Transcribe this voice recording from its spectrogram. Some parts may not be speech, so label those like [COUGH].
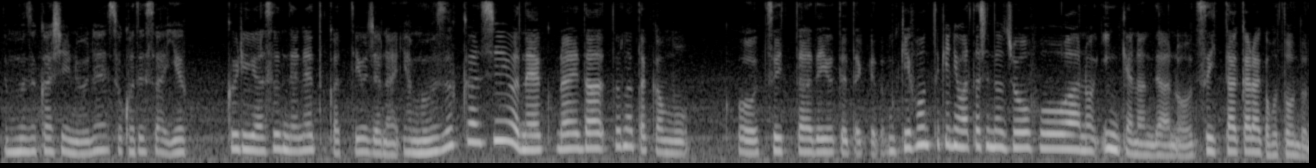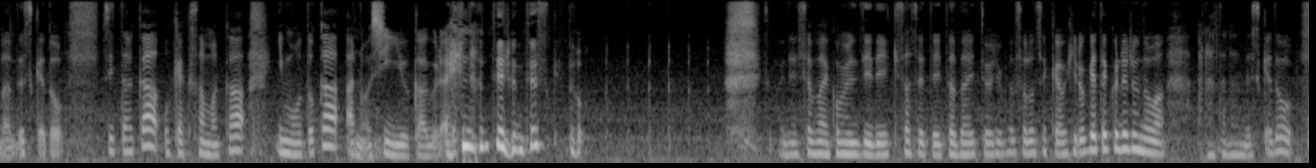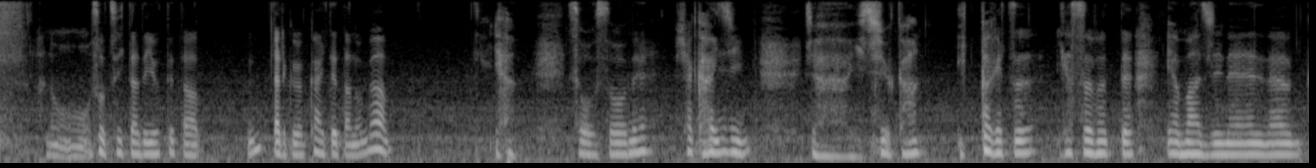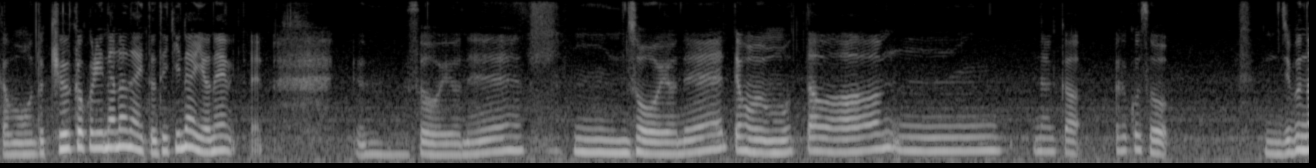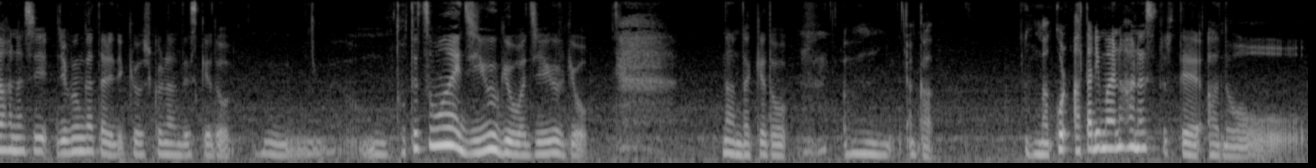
難しいのよね。そこでさゆっくり休んでねとかって言うじゃない。いや難しいよね。この間どなたかもこうツイッターで言ってたけど。も基本的に私の情報はあの陰キャなんであのツイッターからがほとんどなんですけど。ツイッターかお客様か妹かあの親友かぐらいになってるんですけど。[LAUGHS] すごいね狭いコミュニティで生きさせていただいております。その世界を広げてくれるのはあなたなんですけど。あのそうツイッターで言ってた誰かが書いてたのがいやそうそうね。社会人。じゃあ1週間1ヶ月休むって。いやマジね。なんかもうほんと究極にならないとできないよね。みたいな。うんそうよね。うんそうよね。って思ったわ。うんなんかそれこそ自分の話自分語りで恐縮なんですけど、うん、とてつもない自由業は自由業。なんだけど、うん、なんか、まあ、これ当たり前の話としてあの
